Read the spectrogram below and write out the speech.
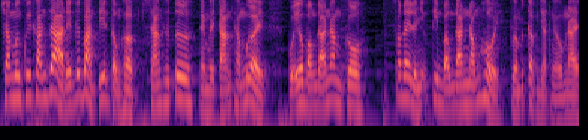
Chào mừng quý khán giả đến với bản tin tổng hợp sáng thứ tư ngày 18 tháng 10 của Yêu bóng đá 5 Go. Sau đây là những tin bóng đá nóng hổi vừa mới cập nhật ngày hôm nay.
